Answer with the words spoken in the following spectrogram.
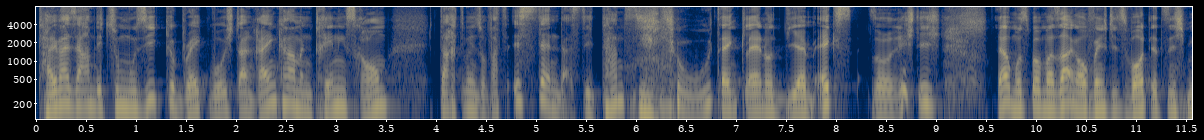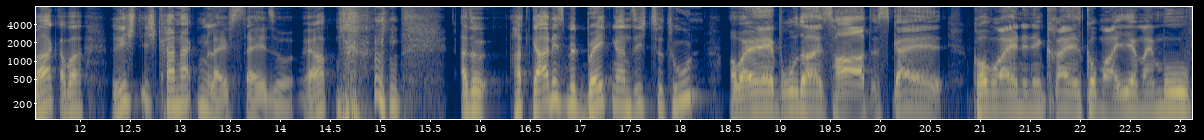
Teilweise haben die zu Musik gebreakt, wo ich dann reinkam in den Trainingsraum, dachte mir so, was ist denn das? Die tanzen hier zu Wu-Tang Clan und DMX. So richtig, ja, muss man mal sagen, auch wenn ich dieses Wort jetzt nicht mag, aber richtig Kanaken-Lifestyle so, ja. also hat gar nichts mit Breaken an sich zu tun, aber ey, Bruder, ist hart, ist geil. Komm rein in den Kreis, guck mal hier, mein Move.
